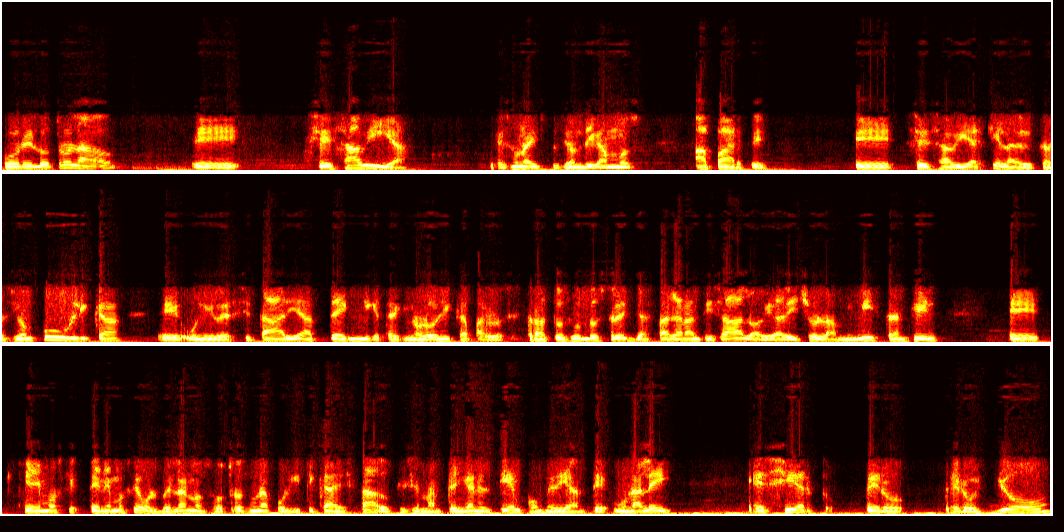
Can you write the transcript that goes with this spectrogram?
por el otro lado, eh, se sabía, es una discusión digamos aparte, eh, se sabía que la educación pública, eh, universitaria, técnica, tecnológica para los estratos 1, 2, 3 ya está garantizada, lo había dicho la ministra, en fin, eh, tenemos que, tenemos que volverla a nosotros una política de Estado que se mantenga en el tiempo mediante una ley. Es cierto, pero, pero yo,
